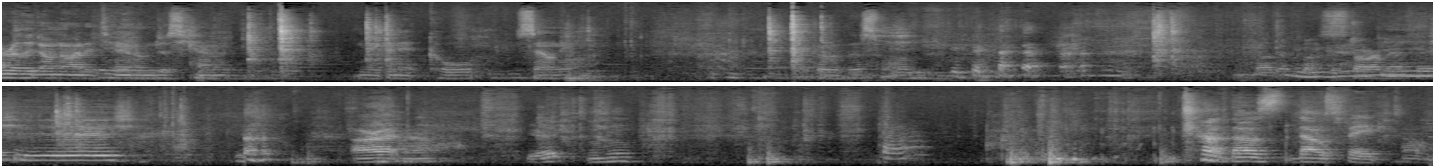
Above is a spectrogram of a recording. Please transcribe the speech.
really don't know how to tune. I'm just kind of making it cool sounding. Go to this one. Star method. All right, man. You ready? Mm-hmm. that was that was fake. Oh, mother, yeah. Alright,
